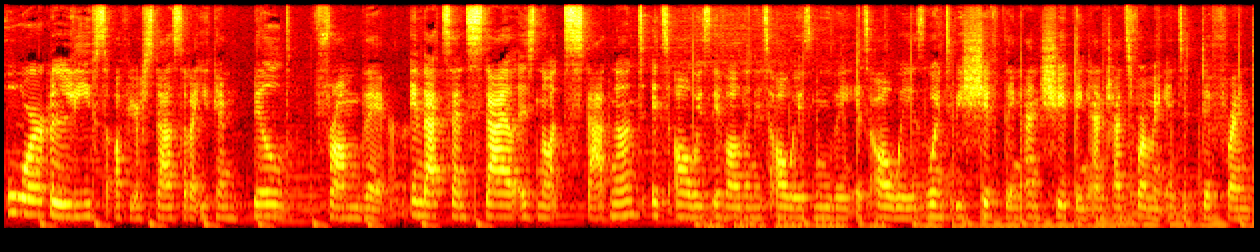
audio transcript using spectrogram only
core beliefs of your style so that you can build from there. In that sense, style is not stagnant. It's always evolving, it's always moving, it's always going to be shifting and shaping and transforming into different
